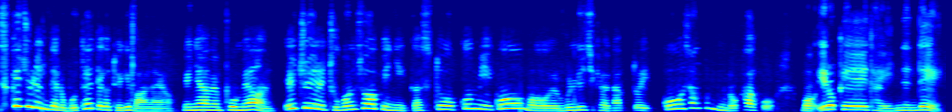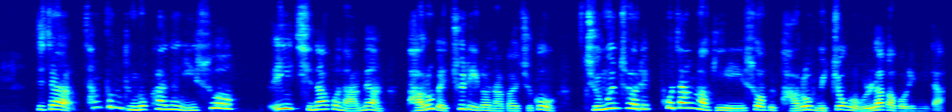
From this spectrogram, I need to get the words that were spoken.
스케줄링대로 못할 때가 되게 많아요. 왜냐하면 보면 일 주일에 두 번 수업이니까 store 꾸미고 뭐 물류지 견학도 있고 상품 등록하고 뭐 이렇게 다 있는데 진짜 상품 등록하는 이 수업이 지나고 나면 바로 매출이 일어나 가지고 주문 처리 포장하기 수업이 바로 위쪽으로 올라가 버립니다.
